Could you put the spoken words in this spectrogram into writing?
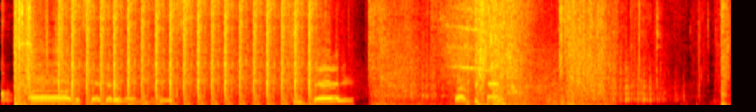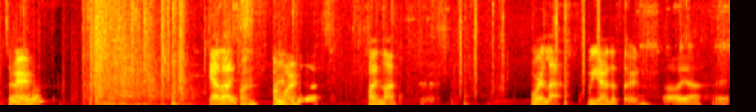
Oh, this guy better land on the base. He better. Got him for 10. Is there Where? another one? Yeah, nice. last one. One Three more. left. One left. We're left. We are the third. Oh, yeah. Right.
